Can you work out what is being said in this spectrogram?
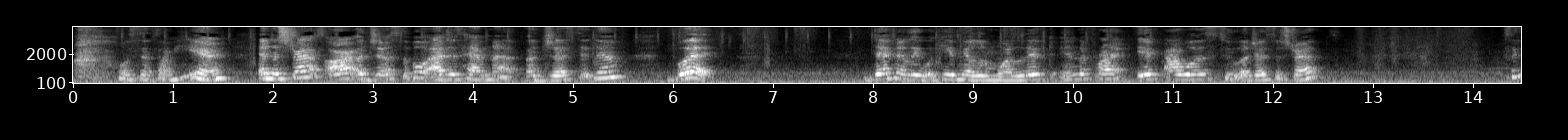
Well, since I'm here, and the straps are adjustable, I just have not adjusted them, but definitely would give me a little more lift in the front if I was to adjust the straps. See?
